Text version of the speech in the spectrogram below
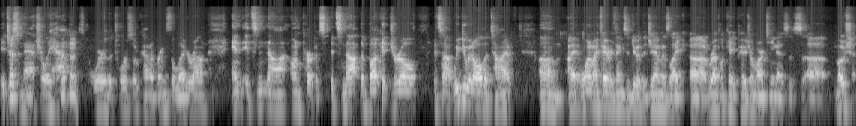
it just naturally mm-hmm. happens mm-hmm. where the torso kind of brings the leg around. And it's not on purpose. It's not the bucket drill. It's not, we do it all the time. Um, I, one of my favorite things to do at the gym is like uh, replicate Pedro Martinez's uh, motion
